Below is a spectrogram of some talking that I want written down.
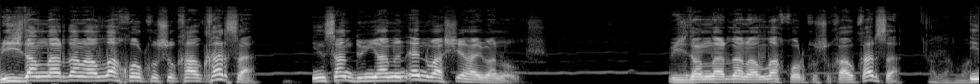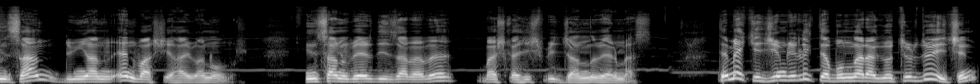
vicdanlardan Allah korkusu kalkarsa insan dünyanın en vahşi hayvanı olur vicdanlardan Allah korkusu kalkarsa Allah insan dünyanın en vahşi hayvanı olur. İnsanın verdiği zararı başka hiçbir canlı vermez. Demek ki cimrilik de bunlara götürdüğü için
